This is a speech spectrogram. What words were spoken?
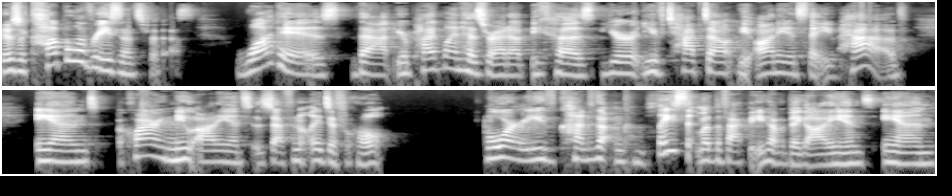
There's a couple of reasons for this. One is that your pipeline has dried up because you're you've tapped out the audience that you have and acquiring new audience is definitely difficult or you've kind of gotten complacent with the fact that you have a big audience and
